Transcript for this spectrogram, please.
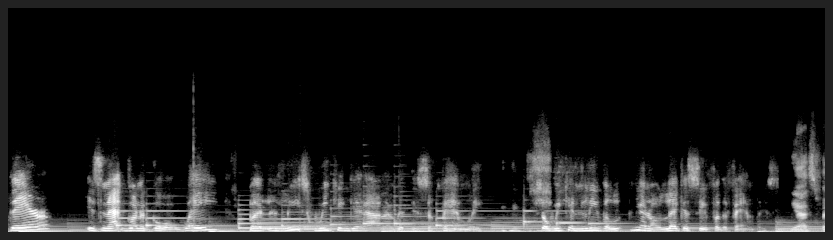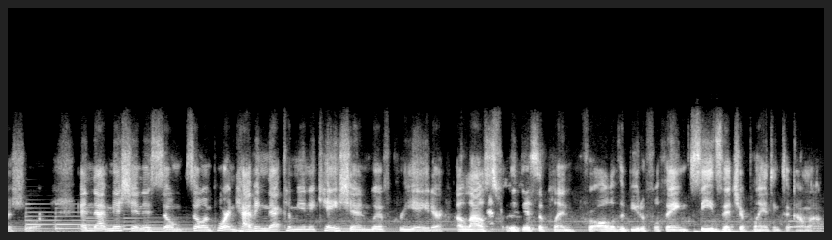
there it's not going to go away but at least we can get out of it as a family mm-hmm. so we can leave a you know legacy for the families yes for sure. And that mission is so so important. Having that communication with creator allows for the discipline for all of the beautiful things seeds that you're planting to come up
